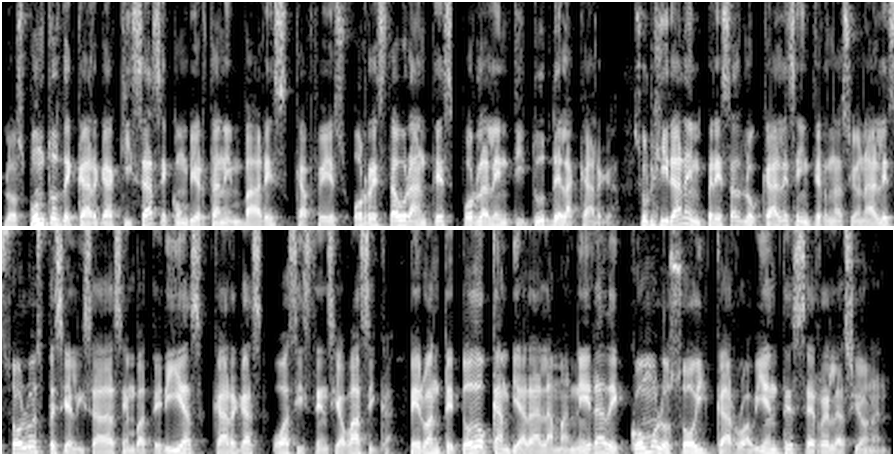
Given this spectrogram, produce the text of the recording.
Los puntos de carga quizás se conviertan en bares, cafés o restaurantes por la lentitud de la carga. Surgirán empresas locales e internacionales solo especializadas en baterías, cargas o asistencia básica, pero ante todo cambiará la manera de cómo los hoy carroavientes se relacionan.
